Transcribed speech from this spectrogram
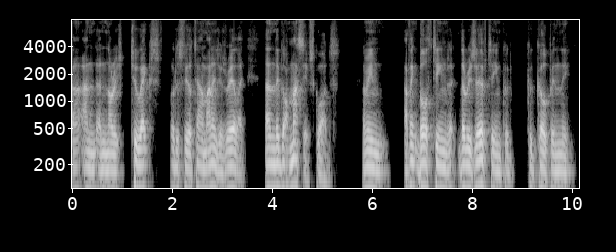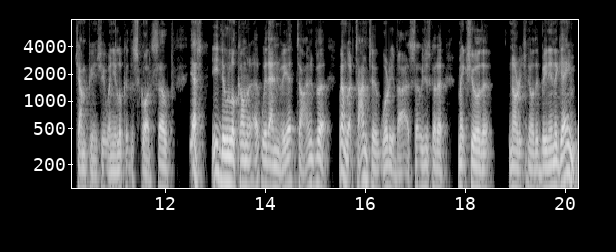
uh, and, and Norwich, two ex Huddersfield Town managers, really, and they've got massive squads. I mean, I think both teams, the reserve team could could cope in the Championship when you look at the squad. So, yes, you do look on uh, with envy at times, but we haven't got time to worry about it. So we just got to make sure that Norwich know they've been in a game.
